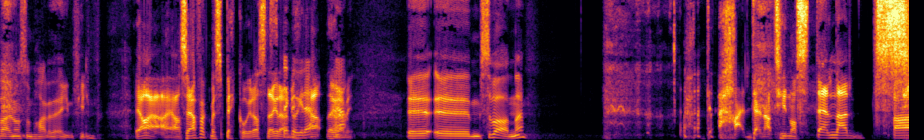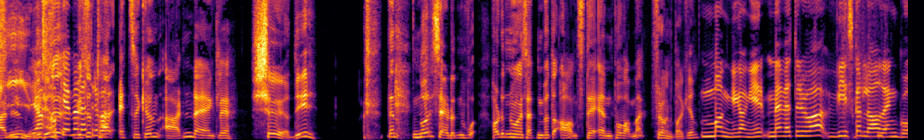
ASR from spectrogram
være noen som har en egen film. Ja, ja, ja, så jeg har fuck med spekkhoggere. ass. Det er greia mi. Ja, det er greia Ja. mi. uh, eh, svane. Den er tynn, ass! Den er Er den, Ja, hvis, du, ok, hvis du tar ett sekund, er den det, egentlig? Sjødyr! Den, når ser du den? Har du noen gang sett den på et annet sted enn på vannet? Frognerparken. Mange ganger. Men vet dere hva? Vi skal la den gå,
